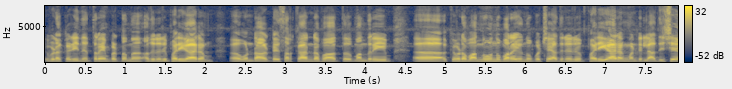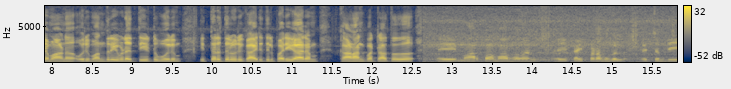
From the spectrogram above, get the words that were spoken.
ഇവിടെ കഴിയുന്നത്. എത്രയും പെട്ടെന്ന് അതിനൊരു പരിഹാരം ഉണ്ടാകട്ടെ. സർക്കാരിന്റെ ഭാഗത്ത് മന്ത്രിയും ഒക്കെ ഇവിടെ വന്നു എന്ന് പറയുന്നു. പക്ഷേ അതിനൊരു പരിഹാരം കണ്ടില്ല. അതിശയമാണ് ഒരു മന്ത്രി ഇവിടെ എത്തിയിട്ട് പോലും ഇത്തരത്തിലൊരു കാര്യത്തിൽ പരിഹാരം കാണാൻ പറ്റാത്തത്. ഈ മാർത്താമ ഭവൻ കൈപ്പട മുകൾ എച്ച് എം ടി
